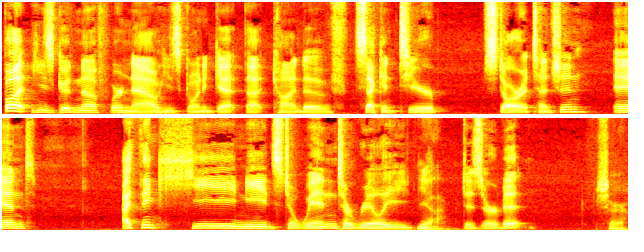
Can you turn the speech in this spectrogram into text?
But he's good enough where now he's going to get that kind of second tier star attention. And I think he needs to win to really yeah, deserve it. sure,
